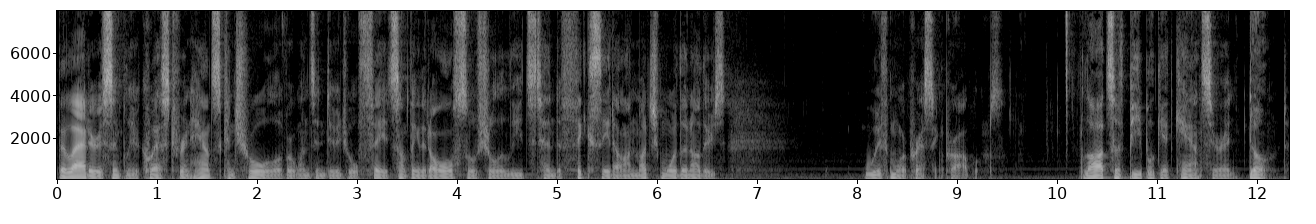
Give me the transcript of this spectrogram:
The latter is simply a quest for enhanced control over one's individual fate, something that all social elites tend to fixate on much more than others with more pressing problems. Lots of people get cancer and don't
